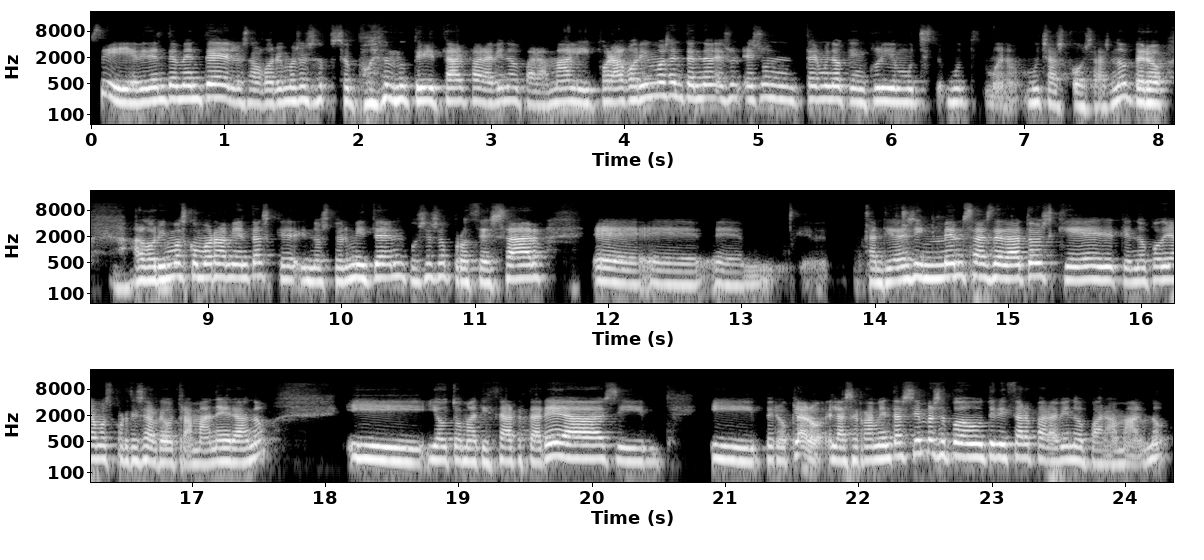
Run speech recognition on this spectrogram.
Sí, evidentemente los algoritmos se pueden utilizar para bien o para mal. Y por algoritmos entender, es, un, término que incluye bueno, muchas cosas, ¿no? Pero algoritmos como herramientas que nos permiten, pues eso, procesar eh, eh, eh, cantidades inmensas de datos que, no podríamos procesar de otra manera, ¿no? Y, automatizar tareas. Y, y, pero claro, las herramientas siempre se pueden utilizar para bien o para mal, ¿no?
